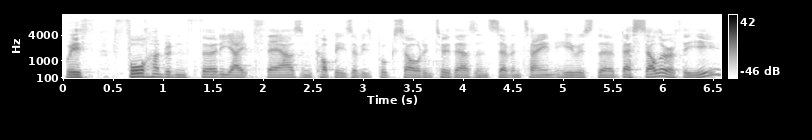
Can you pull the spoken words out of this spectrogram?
With 438,000 copies of his book sold in 2017, he was the bestseller of the year.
